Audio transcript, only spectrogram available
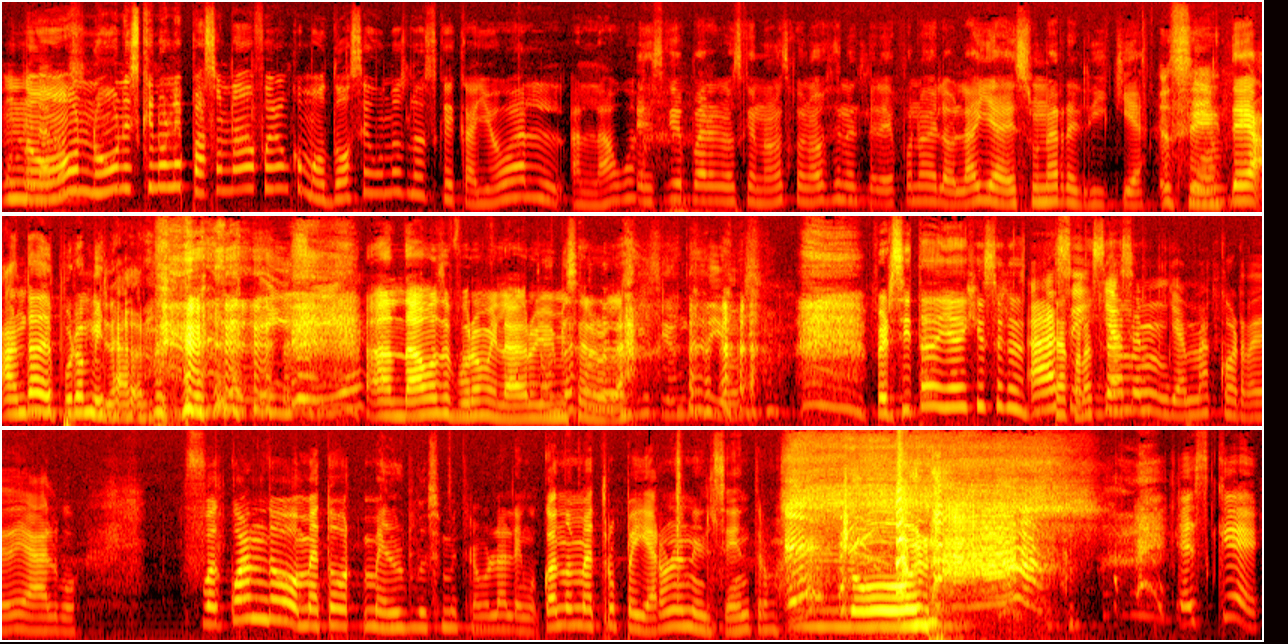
¿En el No, no, es que no le pasó nada. Fueron como dos segundos los que cayó al, al agua. Es que para los que no nos conocen, el teléfono de la Olaya es una reliquia. Sí. De, anda de puro milagro. Sí. Andamos de puro milagro, yo y mi celular. de Dios. Persita, ya dijiste que Ah, te sí, ya, se ya me acordé de algo. Fue cuando me, ator- me, se me trabó la lengua. Cuando me atropellaron en el centro. LOL. Es que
